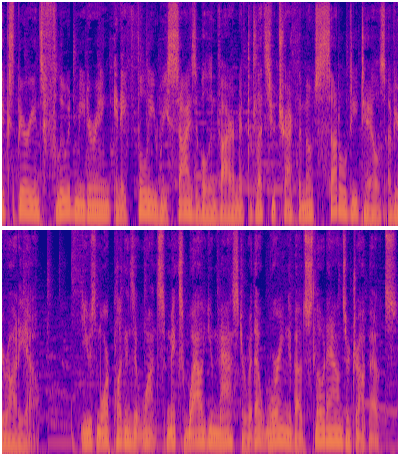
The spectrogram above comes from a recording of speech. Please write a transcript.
Experience fluid metering in a fully resizable environment that lets you track the most subtle details of your audio. Use more plugins at once, mix while you master without worrying about slowdowns or dropouts.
